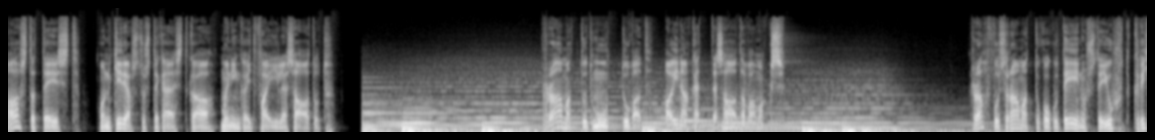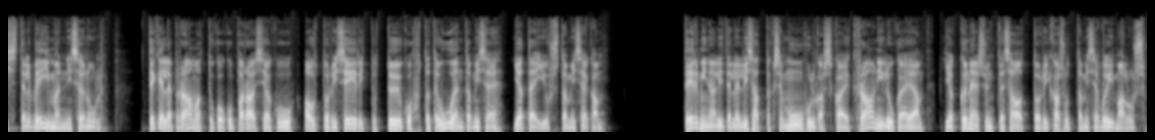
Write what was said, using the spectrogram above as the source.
aastate eest on kirjastuste käest ka mõningaid faile saadud. raamatud muutuvad aina kättesaadavamaks rahvusraamatukogu teenuste juht Kristel Veimanni sõnul tegeleb raamatukogu parasjagu autoriseeritud töökohtade uuendamise ja täiustamisega. terminalidele lisatakse muuhulgas ka ekraanilugeja ja kõnesüntesaatori kasutamise võimalus.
